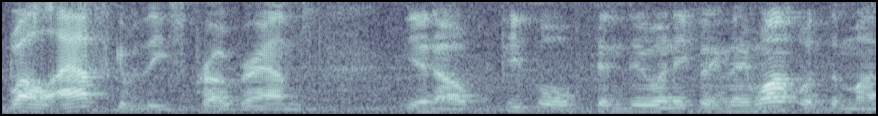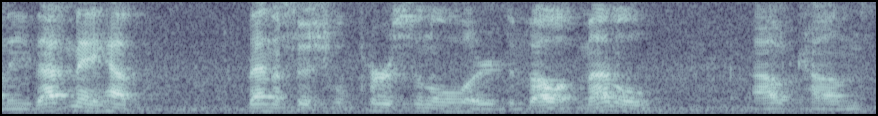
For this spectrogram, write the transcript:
well ask of these programs, you know, people can do anything they want with the money. That may have beneficial personal or developmental outcomes,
